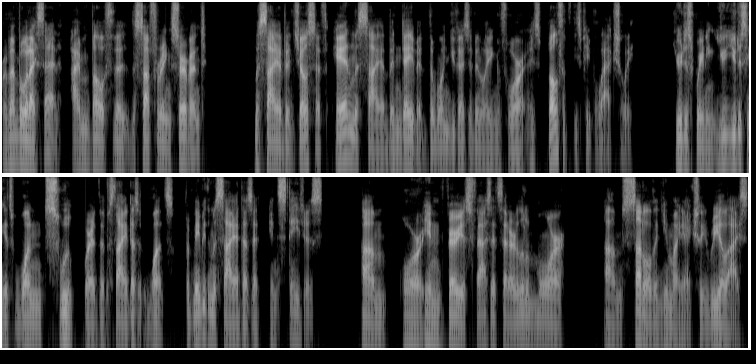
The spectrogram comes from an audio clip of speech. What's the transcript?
Remember what I said. I'm both the, the suffering servant Messiah ben Joseph and Messiah ben David, the one you guys have been waiting for, is both of these people actually. You're just waiting. You you just think it's one swoop where the Messiah does it once, but maybe the Messiah does it in stages, um, or in various facets that are a little more um, subtle than you might actually realize.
